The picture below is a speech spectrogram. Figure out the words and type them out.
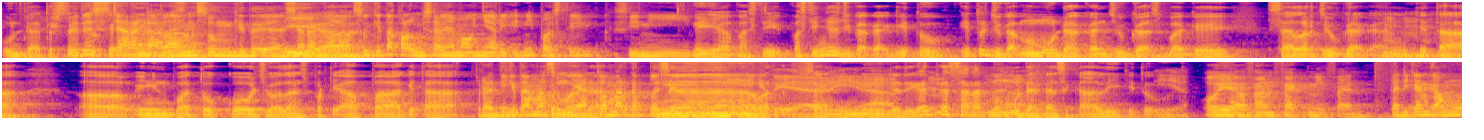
udah terstruktur Itu secara nggak gitu sih. langsung gitu ya, secara Iya. nggak langsung kita kalau misalnya mau nyari ini pasti sini. Iya pasti pastinya juga kayak gitu. Itu juga memudahkan juga sebagai seller juga kan. Kita uh, ingin buat toko jualan seperti apa kita Berarti kita masuknya ke mana. ke marketplace yang Nah, ini gitu ya. marketplace yang ini. Iya. Jadi kan sangat memudahkan sekali gitu. Iya. Oh ya, fun fact nih, Van. Tadi kan kamu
